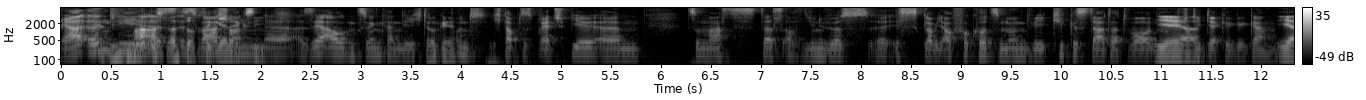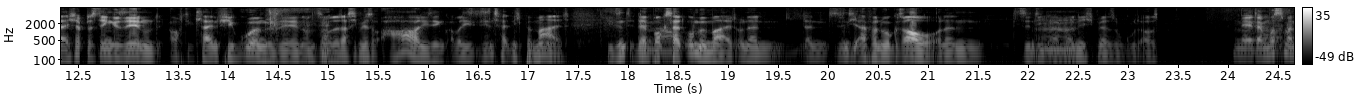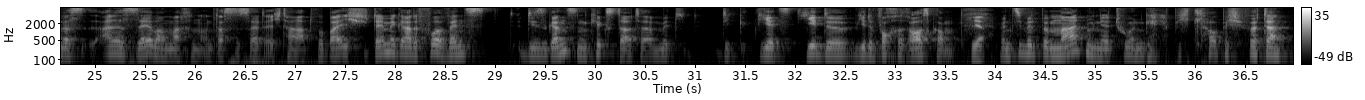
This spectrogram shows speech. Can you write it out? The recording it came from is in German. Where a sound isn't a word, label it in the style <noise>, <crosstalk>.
Ja, irgendwie, <laughs> es, Masters es of the war Galaxy. schon äh, sehr augenzwinkern in die Richtung. Okay. Und ich glaube, das Brettspiel ähm, zum Masters of the Universe äh, ist, glaube ich, auch vor kurzem irgendwie kickstartert worden Ja, und durch die Decke gegangen. Ja, ich habe das Ding gesehen und auch die kleinen Figuren gesehen und so. Da dachte ich mir so, ah, die sehen, aber die, die sind halt nicht bemalt. Die sind in der Genau. Box halt unbemalt und dann, dann sind die einfach nur grau und dann sind die Mhm. einfach nicht mehr so gut aus. Nee, da muss man das alles selber machen und das ist halt echt hart. Wobei ich stelle mir gerade vor, wenn es diese ganzen Kickstarter mit die, jetzt jede, jede Woche rauskommen, Ja. wenn sie mit bemalten Miniaturen <laughs> gäbe, ich glaube, ich würde dann,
